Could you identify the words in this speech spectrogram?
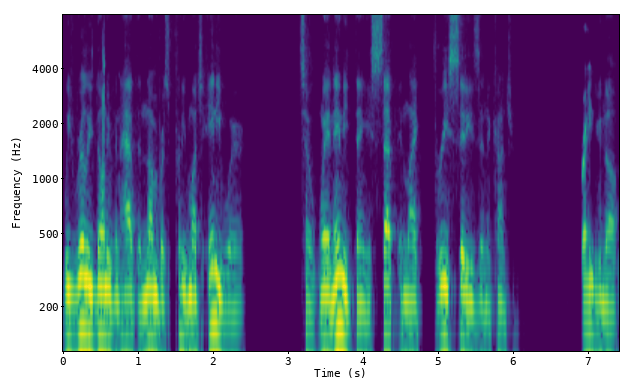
we really don't even have the numbers pretty much anywhere to win anything except in like three cities in the country. Right. You know,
